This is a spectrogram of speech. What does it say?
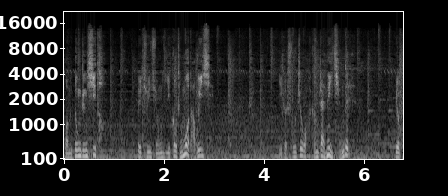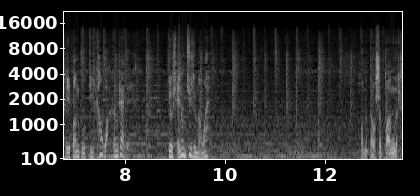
我们东征西讨，对群雄已构成莫大威胁。一个熟知瓦岗寨内情的人，又可以帮助抵抗瓦岗寨的人，有谁能拒之门外？我们倒是帮了这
